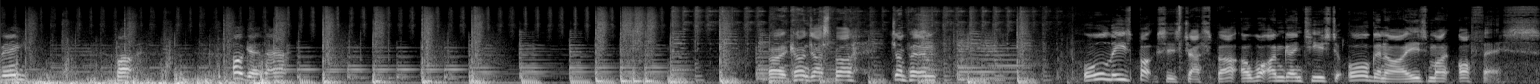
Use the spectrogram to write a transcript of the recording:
To be, but I'll get there. Alright, come on Jasper, jump in. All these boxes, Jasper, are what I'm going to use to organise my office.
